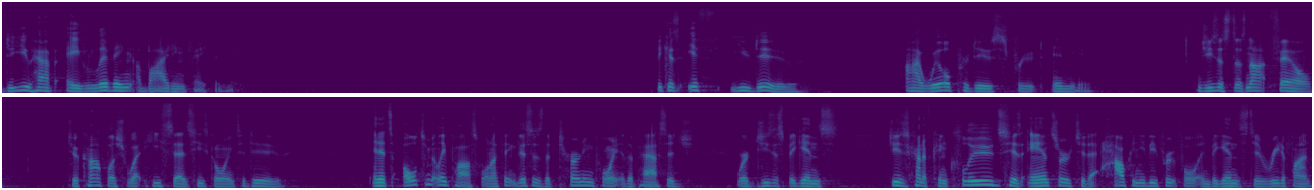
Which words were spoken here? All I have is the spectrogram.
do you have a living, abiding faith in me? Because if you do, I will produce fruit in you. Jesus does not fail to accomplish what he says he's going to do. And it's ultimately possible, and I think this is the turning point of the passage where Jesus begins, Jesus kind of concludes his answer to that, how can you be fruitful, and begins to redefine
